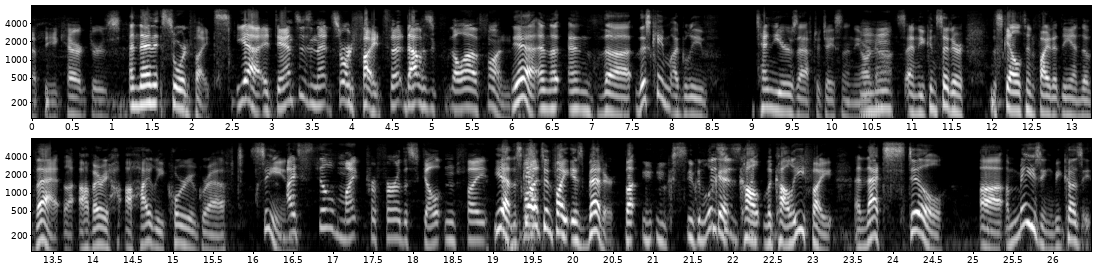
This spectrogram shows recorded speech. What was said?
at the characters. and then it sword fights. Yeah, it dances and that sword fights. That that was a lot of fun. Yeah, and the and the this came, I believe, ten years after Jason and the Mhm. Argonauts, and you consider the skeleton fight at the end of that a, very a highly choreographed scene. I still might prefer the skeleton fight. yeah, the skeleton fight is better, but you you, you can look at the Kali fight, and that's still. Uh, amazing because it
